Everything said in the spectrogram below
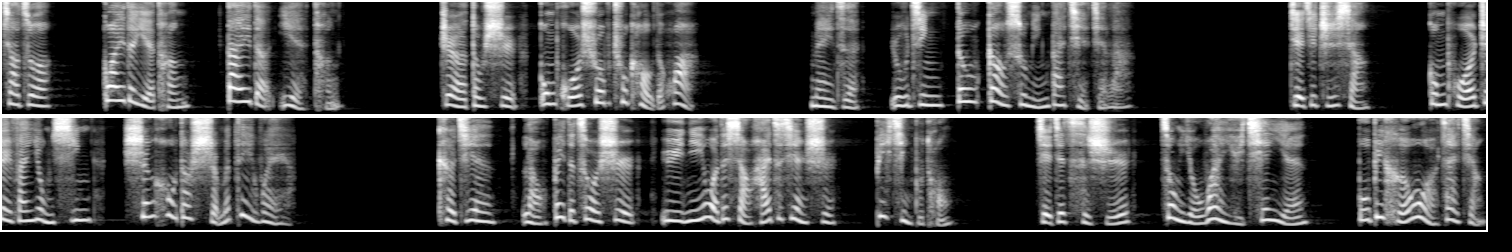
叫做乖的也疼，呆的也疼。这都是公婆说不出口的话，妹子如今都告诉明白姐姐了。姐姐只想，公婆这番用心深厚到什么地位啊？可见老辈的做事与你我的小孩子见识毕竟不同。姐姐此时纵有万语千言，不必和我再讲，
